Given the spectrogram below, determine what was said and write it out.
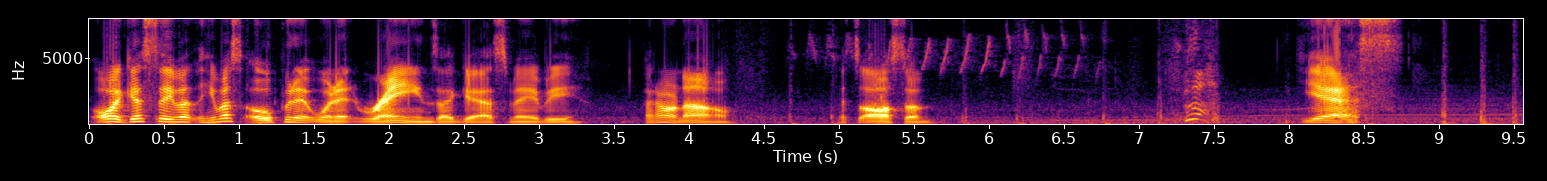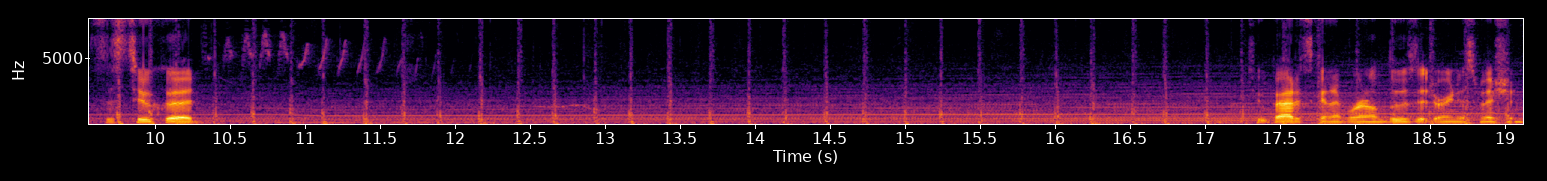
Oh, I guess they mu- he must open it when it rains, I guess, maybe. I don't know. That's awesome. Yes! This is too good. Too bad it's gonna we're gonna lose it during this mission.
